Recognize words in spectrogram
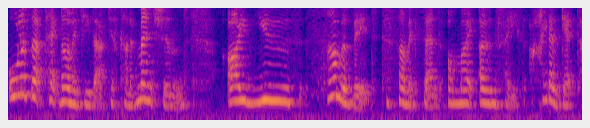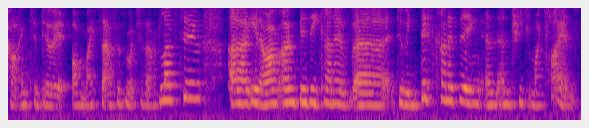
all of that technology that I've just kind of mentioned, I use some of it to some extent on my own face. I don't get time to do it on myself as much as I would love to. Uh, you know, I'm, I'm, busy kind of uh, doing this kind of thing and, and treating my clients.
